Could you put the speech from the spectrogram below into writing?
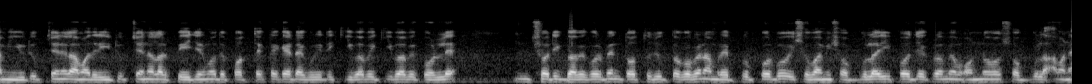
আমি ইউটিউব চ্যানেল, আমাদের ইউটিউব চ্যানেল আর পেজের মধ্যে প্রত্যেকটা ক্যাটাগরিতে কীভাবে কীভাবে করলে সঠিকভাবে করবেন, তথ্যযুক্ত করবেন, আমরা এপ্রুভ করব। এইসব আমি সবগুলাই পর্যায়ক্রমে অন্য সবগুলা মানে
